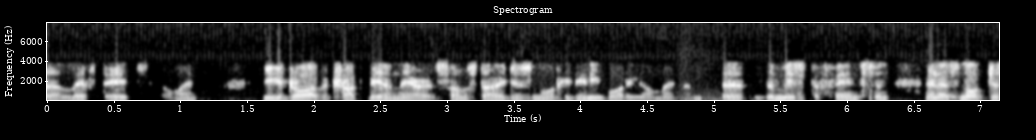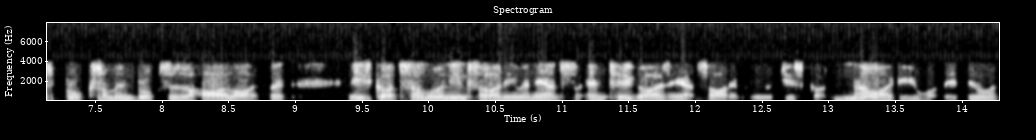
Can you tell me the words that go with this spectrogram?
uh, left edge? I mean, you could drive a truck down there at some stages and not hit anybody. I mean, the, the missed defence, and, and it's not just Brooks. I mean, Brooks is a highlight, but he's got someone inside him and outs and two guys outside him who have just got no idea what they're doing.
